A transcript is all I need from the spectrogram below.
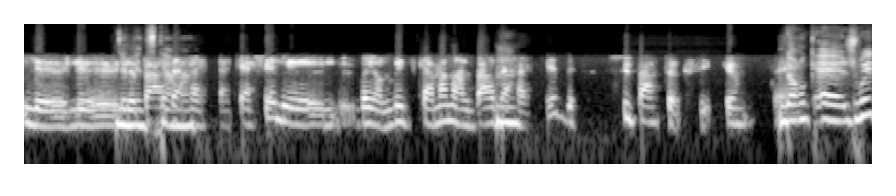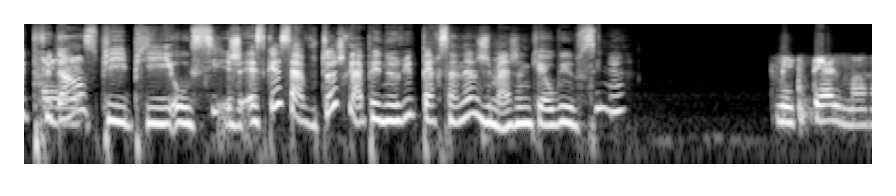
le, le, le, beurre d'arachide, elle cachait le, le, médicament dans le beurre d'arachide super toxique. Donc, euh, jouer de prudence, euh, puis, puis aussi, est-ce que ça vous touche la pénurie de personnel? J'imagine que oui aussi, là mais tellement.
